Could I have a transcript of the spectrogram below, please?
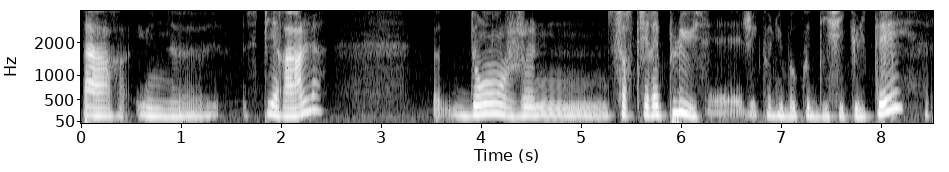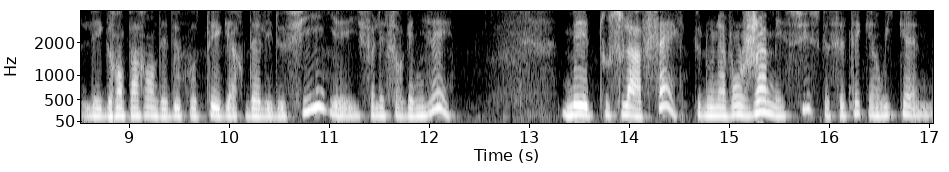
par une spirale dont je ne sortirais plus. J'ai connu beaucoup de difficultés. Les grands-parents des deux côtés gardaient les deux filles et il fallait s'organiser. Mais tout cela a fait que nous n'avons jamais su ce que c'était qu'un week-end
